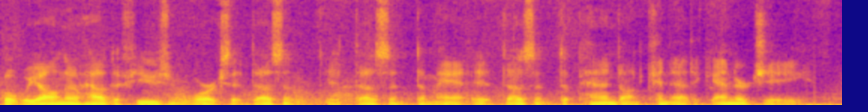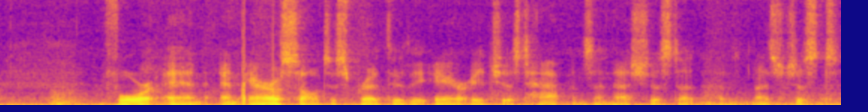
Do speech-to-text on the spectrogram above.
but we all know how diffusion works. It doesn't. It doesn't demand. It doesn't depend on kinetic energy for an, an aerosol to spread through the air. It just happens, and that's just a, that's just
